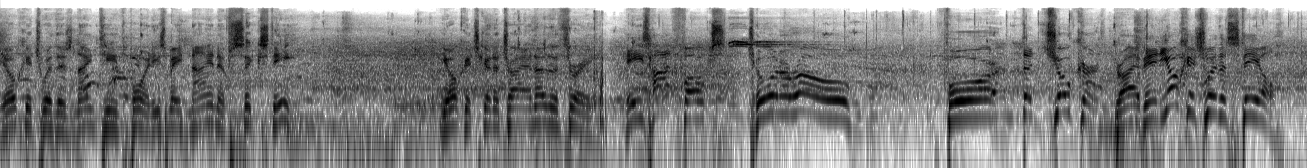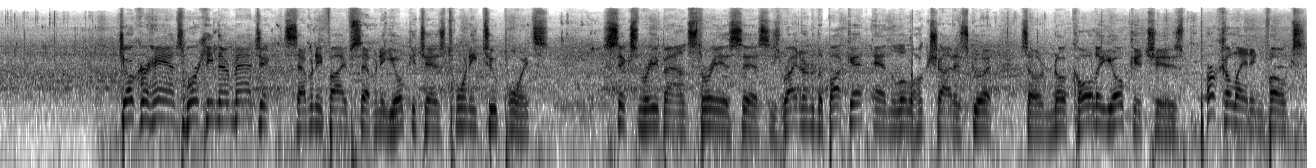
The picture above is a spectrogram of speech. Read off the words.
Jokic with his 19th point. He's made 9 of 16. Jokic going to try another three. He's hot, folks. Two in a row for the Joker. Drive in. Jokic with a steal. Joker hands working their magic. 75-70. Jokic has 22 points, six rebounds, three assists. He's right under the bucket, and the little hook shot is good. So Nikola Jokic is percolating, folks.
